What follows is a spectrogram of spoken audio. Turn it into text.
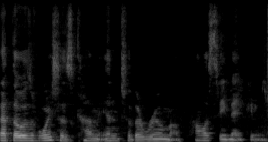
that those voices come into the room of policymaking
